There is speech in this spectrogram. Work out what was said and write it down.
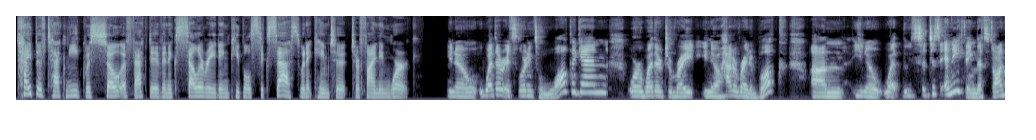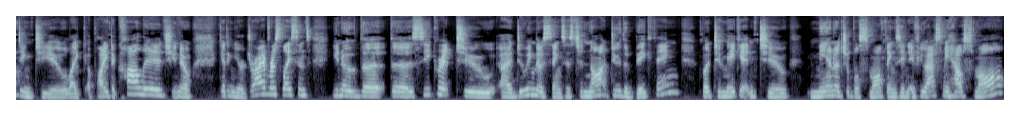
type of technique was so effective in accelerating people's success when it came to, to finding work you know whether it's learning to walk again or whether to write you know how to write a book um, you know what so just anything that's daunting to you like applying to college you know getting your driver's license you know the the secret to uh, doing those things is to not do the big thing but to make it into manageable small things. And if you ask me how small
